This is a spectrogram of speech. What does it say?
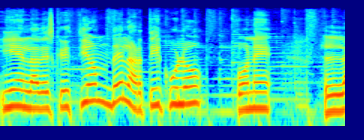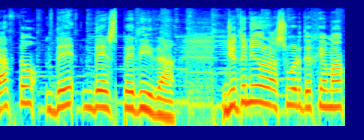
y en la descripción del artículo pone lazo de despedida. Yo he tenido la suerte, Gema,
